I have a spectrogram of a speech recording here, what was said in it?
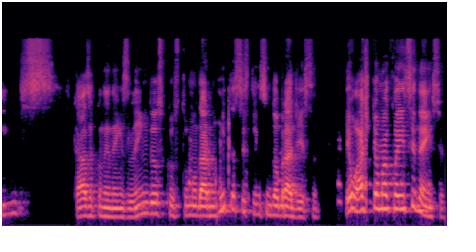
nenéns, casa com nenéns lindos costumam dar muita assistência em dobradiça. Eu acho que é uma coincidência.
